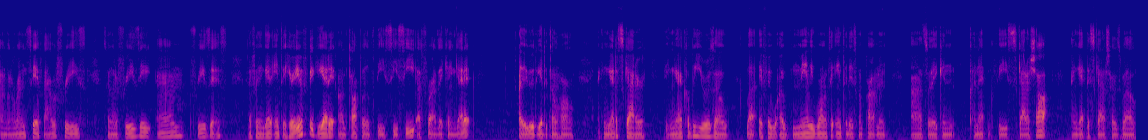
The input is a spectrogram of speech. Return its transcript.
I'm gonna run safe. I have a freeze, so I'm gonna freeze the um freeze this. And if I can get it into here, even if I can get it on top of the CC as far as I can get it, I'll be able to get the town hall I can get a scatter, I can get a couple heroes out, but if I, I mainly want to enter this compartment uh, so they can connect the scatter shot and get the scatter shot as well.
